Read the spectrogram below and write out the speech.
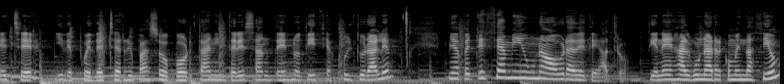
Esther, y después de este repaso por tan interesantes noticias culturales, me apetece a mí una obra de teatro. ¿Tienes alguna recomendación?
